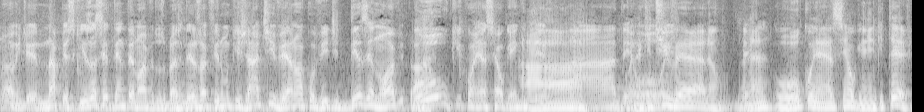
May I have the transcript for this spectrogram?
Não, na pesquisa, 79 dos brasileiros afirmam que já tiveram a Covid-19 ou que conhecem alguém que teve. Ah, tem é que tiveram, né? Ou conhecem alguém que teve.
